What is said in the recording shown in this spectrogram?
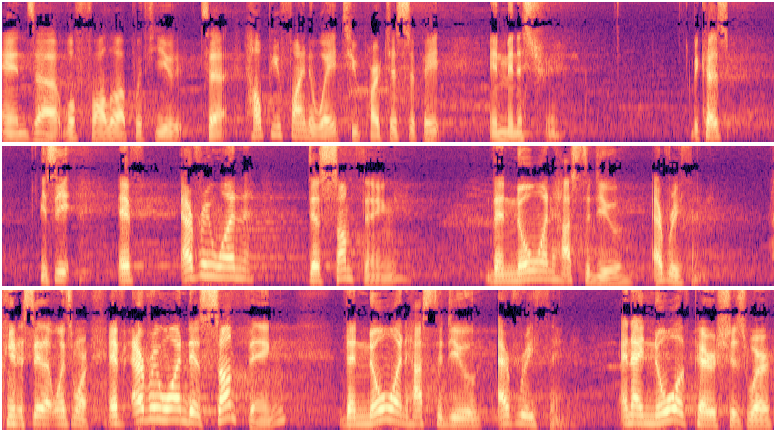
and uh, we'll follow up with you to help you find a way to participate in ministry. Because, you see, if everyone does something, then no one has to do everything. I'm going to say that once more. If everyone does something, then no one has to do everything. And I know of parishes where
